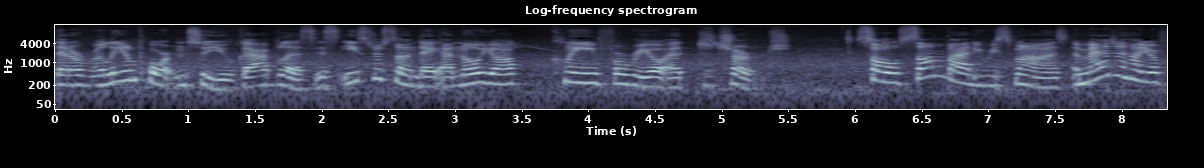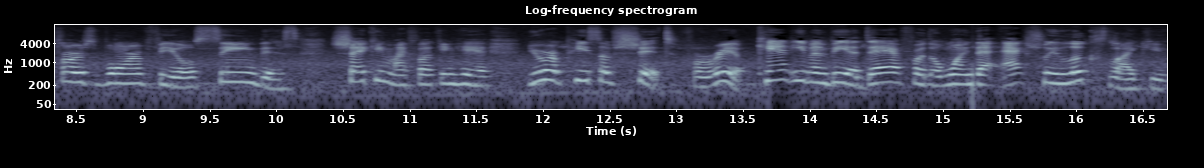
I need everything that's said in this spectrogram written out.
that are really important to you. God bless. It's Easter Sunday. I know y'all clean for real at the church. So somebody responds, imagine how your firstborn feels seeing this, shaking my fucking head. You're a piece of shit, for real. Can't even be a dad for the one that actually looks like you.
